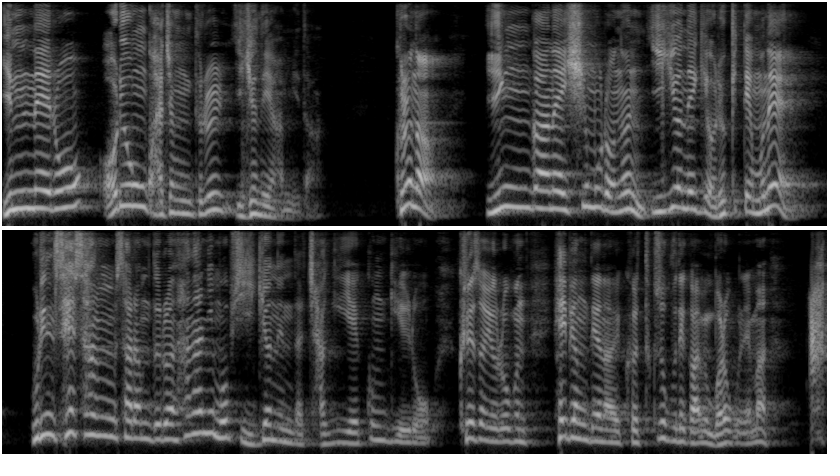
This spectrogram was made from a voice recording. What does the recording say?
인내로 어려운 과정들을 이겨내야 합니다. 그러나 인간의 힘으로는 이겨내기 어렵기 때문에 우린 세상 사람들은 하나님 없이 이겨낸다. 자기의 끈기로. 그래서 여러분 해병대나 그 특수부대 가면 뭐라고 그러냐면 악,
